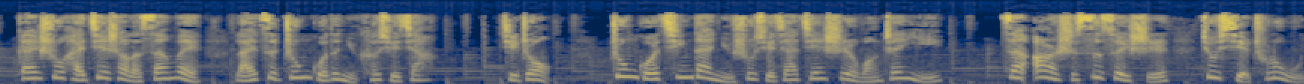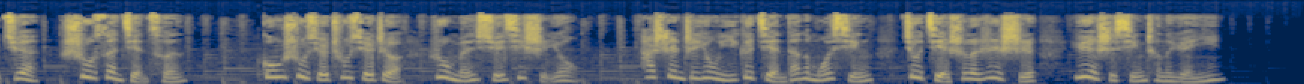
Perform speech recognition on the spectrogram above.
该书还介绍了三位来自中国的女科学家，其中中国清代女数学家兼诗人王贞仪，在二十四岁时就写出了五卷数算简存，供数学初学者入门学习使用。他甚至用一个简单的模型就解释了日食、月食形成的原因。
